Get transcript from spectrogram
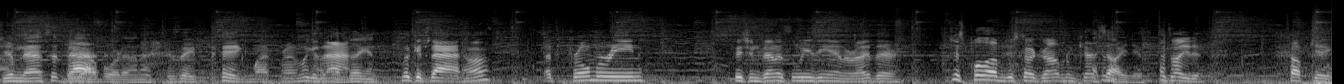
Jim Nassett, that her. a pig, my friend. Look at That's that. Look at that, huh? That's Pro Marine fishing Venice, Louisiana, right there. Just pull up and just start dropping them, catching That's all you do. That's all you do. Tough gig.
